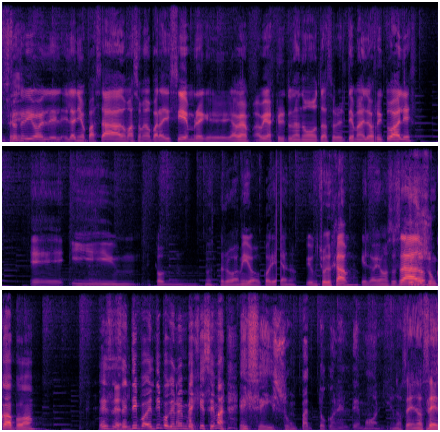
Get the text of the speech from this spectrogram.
yo sí. te digo, el, año pasado, más o menos para diciembre, que había, había escrito una nota sobre el tema de los rituales, eh, y con nuestro amigo coreano, Byung Chul Ham, que lo habíamos usado. Eso es un capo, ¿eh? Ese es el tipo, el tipo que no envejece más. Ese hizo un pacto con el demonio. No sé, no sé.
